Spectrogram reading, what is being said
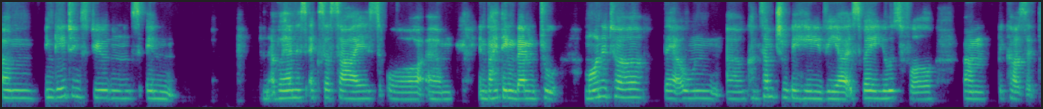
um, engaging students in an awareness exercise or um, inviting them to monitor their own uh, consumption behavior is very useful um, because it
